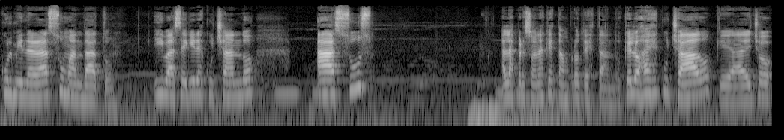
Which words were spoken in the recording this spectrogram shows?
culminará su mandato y va a seguir escuchando a sus a las personas que están protestando, que los ha escuchado, que ha hecho,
